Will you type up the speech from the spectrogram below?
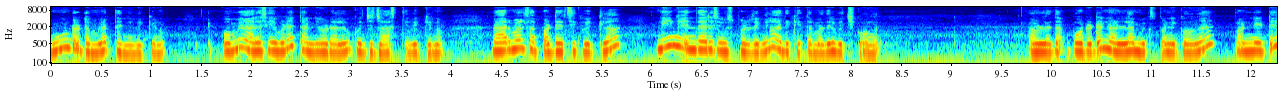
மூன்றரை டம்ளர் தண்ணி வைக்கணும். எப்போவுமே அரிசியை விட தண்ணியோட அளவு கொஞ்சம் ஜாஸ்தி வைக்கணும். நார்மல் சப்பாட்டு அரிசிக்கு வைக்கலாம். நீங்கள் எந்த அரிசி யூஸ் பண்ணுறீங்களோ அதுக்கேற்ற மாதிரி வச்சுக்கோங்க. அவ்வளோதான் போட்டுட்டு நல்லா மிக்ஸ் பண்ணிக்கோங்க. பண்ணிவிட்டு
